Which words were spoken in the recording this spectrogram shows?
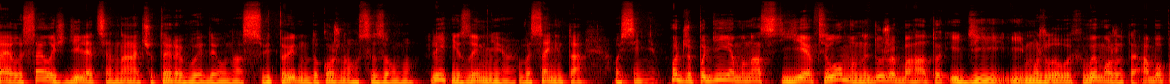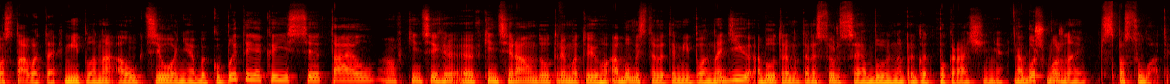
Тайли селищ діляться на чотири види у нас відповідно до кожного сезону: літні, зимні, весенні та осінні. Отже, подіям у нас є в цілому не дуже багато ідей і можливих. Ви можете або поставити міпла на аукціоні, аби купити якийсь тайл в кінці в кінці раунду, отримати його, або виставити міпла на дію, або отримати ресурси, або, наприклад, покращення, або ж можна спасувати.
